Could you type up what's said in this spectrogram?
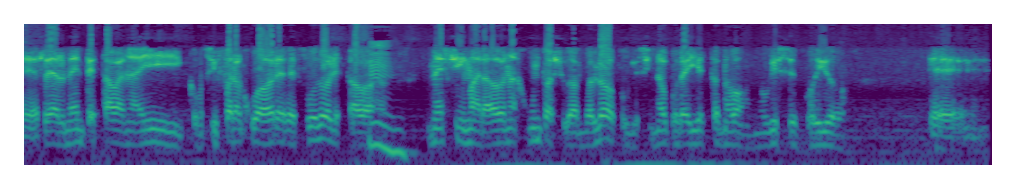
Eh, realmente estaban ahí como si fueran jugadores de fútbol, estaba mm. Messi y Maradona juntos ayudándolo, porque si no por ahí esto no, no hubiese podido... Eh,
